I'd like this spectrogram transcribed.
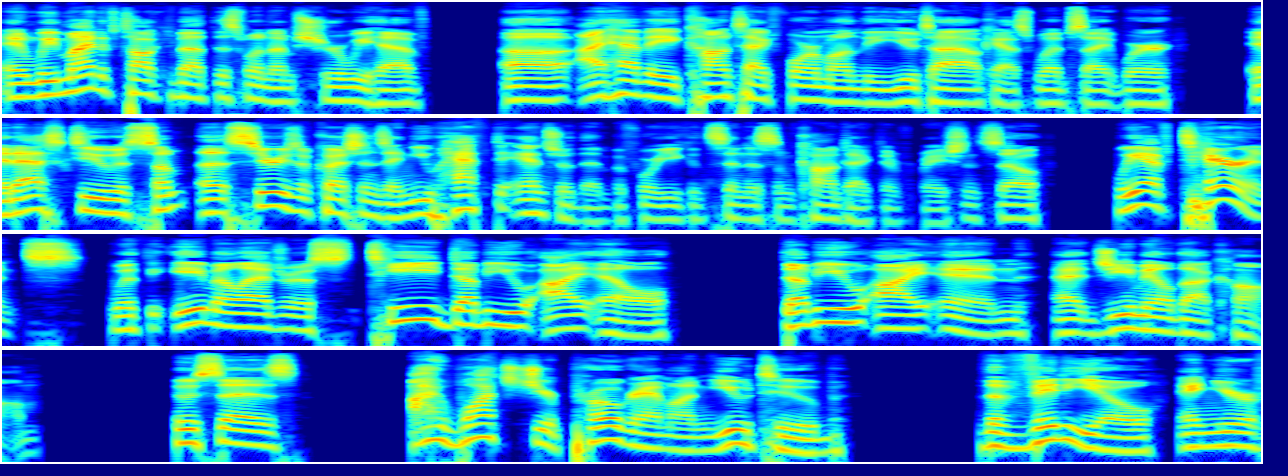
And we might have talked about this one. I'm sure we have. Uh, I have a contact form on the Utah Outcast website where it asks you a, some a series of questions, and you have to answer them before you can send us some contact information. So we have Terrence with the email address twil win at gmail.com who says, I watched your program on YouTube. The video and your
